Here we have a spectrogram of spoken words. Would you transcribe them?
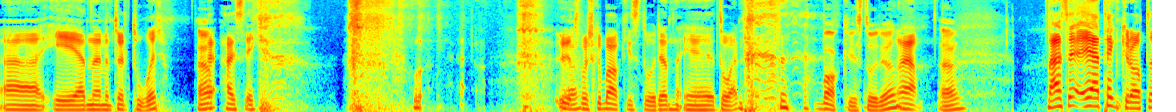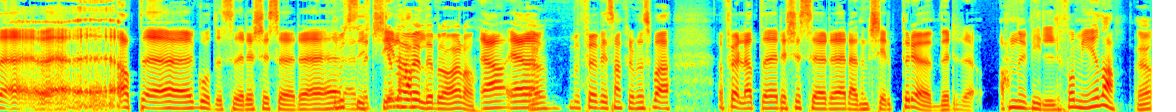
eh, i en eventuell toer. Ja. Hei, Stig. Utforske bakhistorien i toeren. Bakhistorien. ja. Ja. Nei, så jeg, jeg tenker jo at uh, At uh, godeste regissør uh, Musikken Schill, er veldig bra her, da. Ja, jeg, før vi snakker om det, så bare jeg føler at uh, regissør Reinhard Schill prøver Han vil for mye, da. Ja.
